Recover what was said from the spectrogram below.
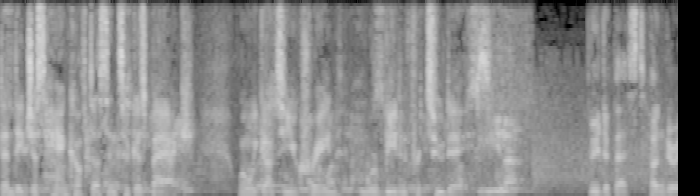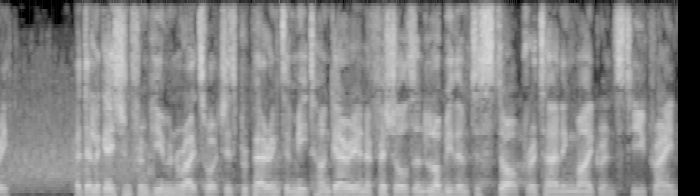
Then they just handcuffed us and took us back. When we got to Ukraine, we were beaten for two days. Budapest, Hungary. A delegation from Human Rights Watch is preparing to meet Hungarian officials and lobby them to stop returning migrants to Ukraine.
